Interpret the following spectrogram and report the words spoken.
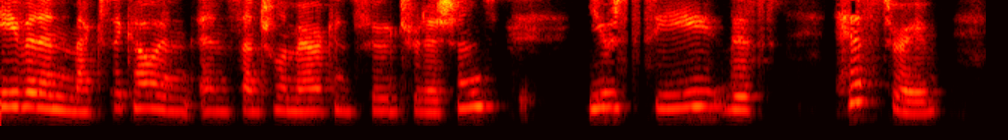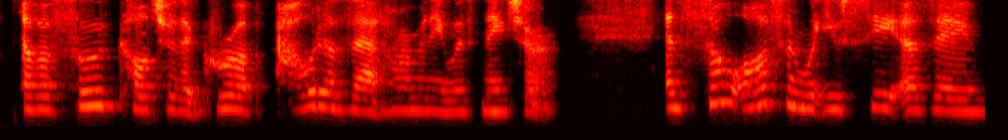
even in Mexico and, and Central American food traditions, you see this history of a food culture that grew up out of that harmony with nature. And so often, what you see as a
